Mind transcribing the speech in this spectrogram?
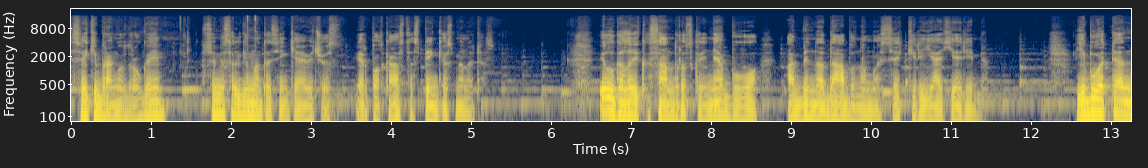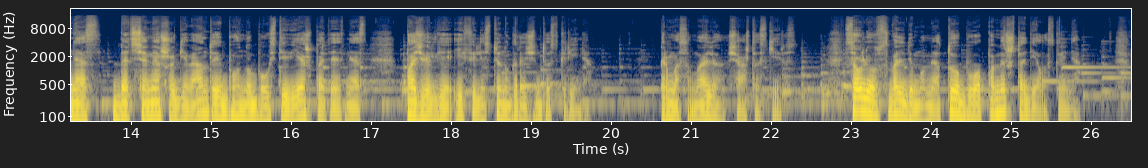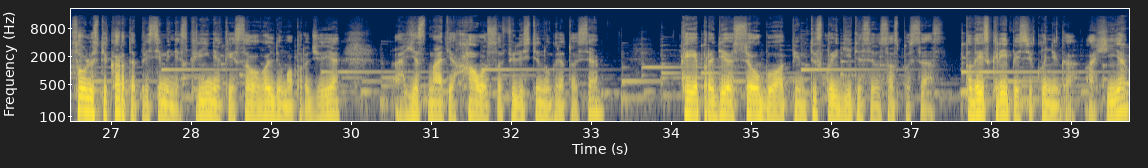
Sveiki, brangus draugai, su jumis Algymantas Jankievičius ir podkastas 5 minutės. Ilgą laiką sandoros skrinė buvo Abinadabo namuose Kirijat Jerime. Ji buvo ten, nes bet šiame šio gyventojai buvo nubausti viešpatės, nes pažvelgė į Filistinų gražintų skrynę. 1 Samuelio 6 skyrius. Sauliaus valdymo metu buvo pamiršta Dievo skrinė. Saulis tik kartą prisiminė skrynę, kai savo valdymo pradžioje jis matė chaoso filistinų gretose, kai jie pradėjo siaubo apimti sklaidytis į visas puses. Tada jis kreipėsi kunigą Ahiją,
